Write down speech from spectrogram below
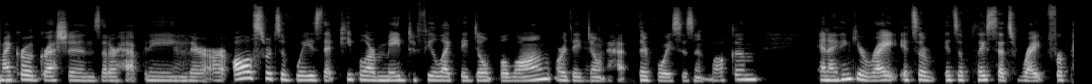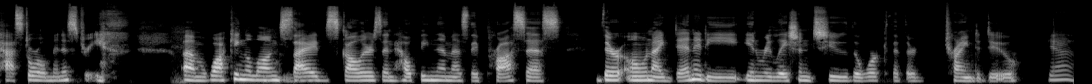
microaggressions that are happening yeah. there are all sorts of ways that people are made to feel like they don't belong or they yeah. don't have their voice isn't welcome and i think you're right it's a it's a place that's ripe for pastoral ministry um, walking mm-hmm. alongside mm-hmm. scholars and helping them as they process their own identity in relation to the work that they're trying to do yeah.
